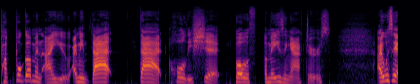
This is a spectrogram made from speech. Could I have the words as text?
Park Bo-gum and IU. I mean, that that holy shit. Both amazing actors. I would say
